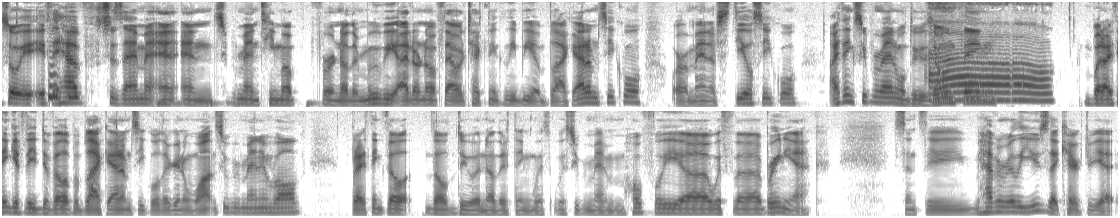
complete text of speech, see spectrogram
So if they have Shazam and, and Superman team up for another movie, I don't know if that would technically be a Black Adam sequel or a Man of Steel sequel. I think Superman will do his own thing, Oh. but I think if they develop a Black Adam sequel, they're gonna want Superman involved. But I think they'll they'll do another thing with with Superman, hopefully uh, with uh, Brainiac, since they haven't really used that character yet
